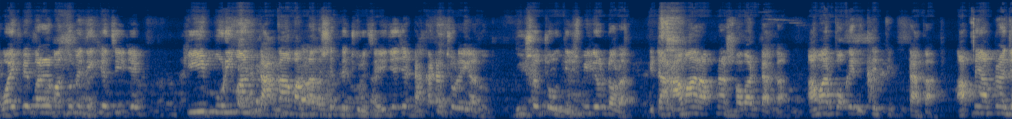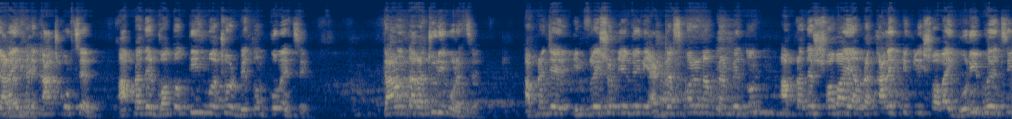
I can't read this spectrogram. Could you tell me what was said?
হোয়াইট পেপারের মাধ্যমে দেখেছি যে কি পরিমাণ টাকা বাংলাদেশের চলেছে এই যে যে টাকাটা চলে গেল দুইশো চৌত্রিশ বিলিয়ন ডলার এটা আমার আপনার সবার টাকা আমার পকেটের টাকা। আপনি আপনারা যারা এখানে কাজ করছেন আপনাদের গত তিন বছর বেতন কমেছে কারণ তারা চুরি করেছে। আপনার যে ইনফ্লেশন নিয়ে যদি অ্যাডজাস্ট করেন আপনার বেতন আপনাদের সবাই আমরা কালেকটিভলি সবাই গরিব হয়েছি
